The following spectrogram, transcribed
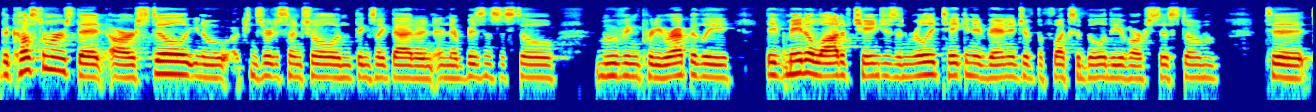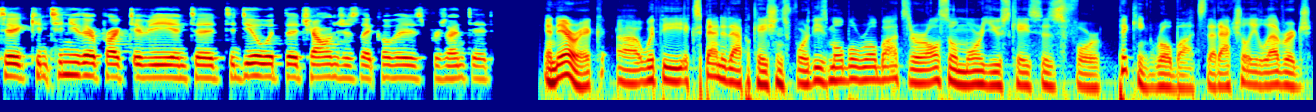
the customers that are still, you know, considered essential and things like that, and, and their business is still moving pretty rapidly. They've made a lot of changes and really taken advantage of the flexibility of our system to to continue their productivity and to to deal with the challenges that COVID has presented. And Eric, uh, with the expanded applications for these mobile robots, there are also more use cases for picking robots that actually leverage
